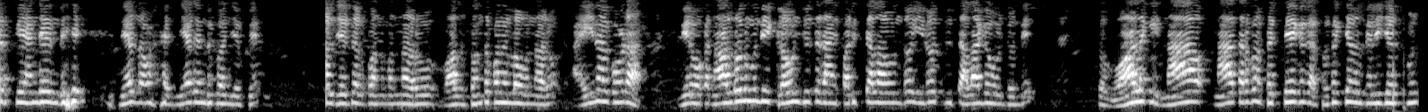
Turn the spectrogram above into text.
అంటే ఏంది ఎందుకు అని చెప్పి వాళ్ళు చేసే పనులు ఉన్నారు వాళ్ళ సొంత పనుల్లో ఉన్నారు. అయినా కూడా మీరు ఒక నాలుగు రోజుల ముందు ఈ గ్రౌండ్ చూస్తే దాని పరిస్థితి ఎలా ఉందో ఈ రోజు చూస్తే అలాగే ఉంటుంది. సో వాళ్ళకి నా నా తరఫున ప్రత్యేకంగా కృతజ్ఞతలు తెలియజేసుకుంటూ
